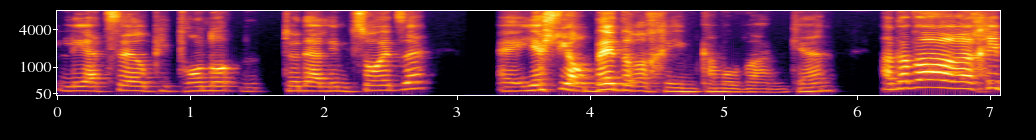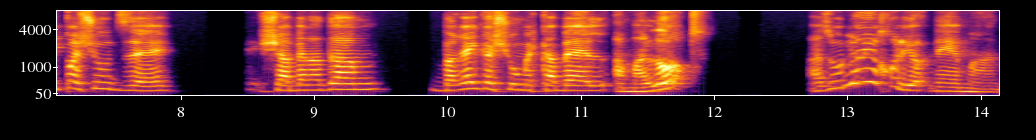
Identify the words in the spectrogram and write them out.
לייצר פתרונות, אתה יודע, למצוא את זה. אה, יש לי הרבה דרכים כמובן, כן? הדבר הכי פשוט זה שהבן אדם, ברגע שהוא מקבל עמלות, אז הוא לא יכול להיות נאמן.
